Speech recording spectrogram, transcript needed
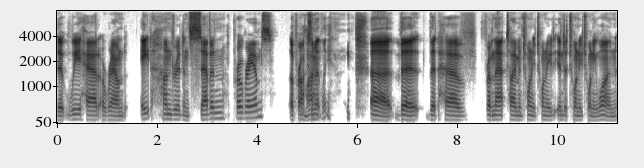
that we had around 807 programs Oh approximately uh, that that have from that time in 2020 into 2021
